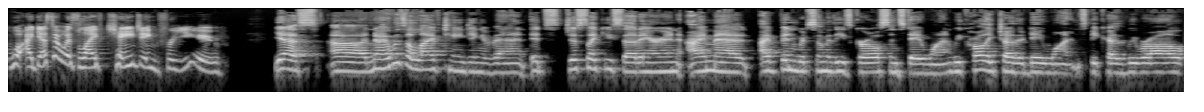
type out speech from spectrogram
Well, I guess it was life changing for you. Yes. Uh, no, it was a life changing event. It's just like you said, Aaron. I met, I've been with some of these girls since day one. We call each other day ones because we were all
